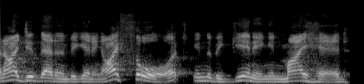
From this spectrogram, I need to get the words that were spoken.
And I did that in the beginning. I thought in the beginning, in my head,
